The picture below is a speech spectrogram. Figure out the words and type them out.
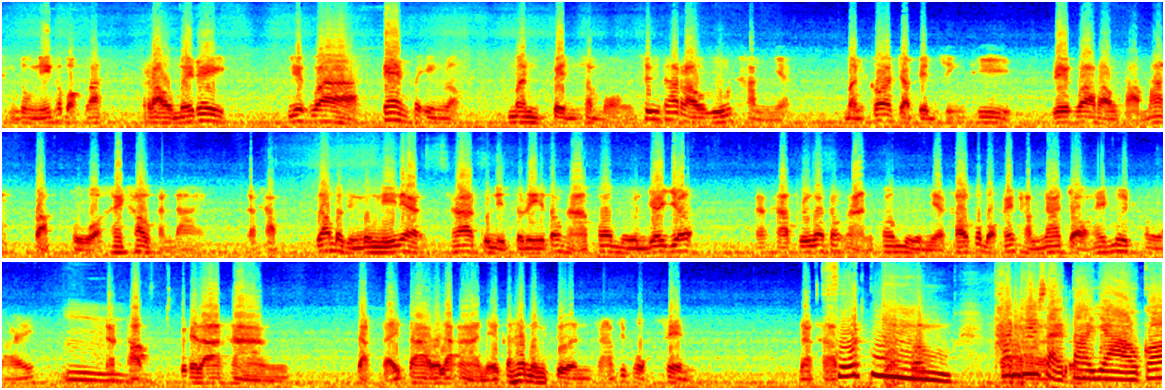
ถึงตรงนี้ก็บอกว่า เราไม่ได้เรียกว่าแกล้งไปเองหรอก มันเป็นสมอง ซึ่งถ้าเรารู้ทันเนี่ย มันก็จะเป็นสิ่งที่เรียกว่าเราสามารถปรับตัวให้เข้ากันได้นะครับเล่ามาถึงตรงนี้เนี่ย ถ้าคุณอิสรีต้องหาข้อมูลเยอะๆนะครับ หรือว่าต้องอ่านข้อมูลเนี่ยเขาก็บอกให้ทำหน้าจอให้มืดเข้าไว้อืมนะครับ เวลาห่างจากสายตาเวลาอ่านเนี่ยก็ให้มันเกิน36เซน นะครับฟุตหนึ่งท่านที่สายตายาวก็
